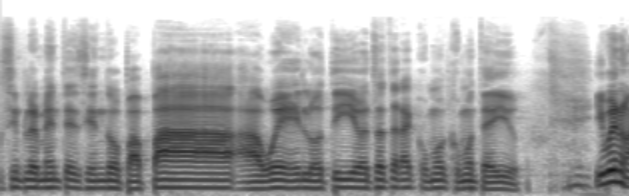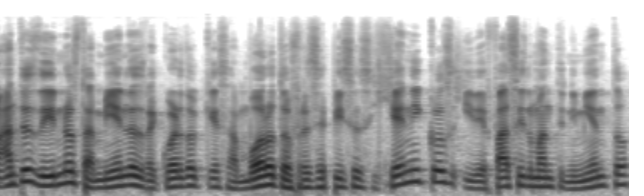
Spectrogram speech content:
simplemente siendo papá, abuelo, tío, etcétera, cómo, cómo te ha ido. Y bueno, antes de irnos también les recuerdo que Zamboro te ofrece pisos higiénicos y de fácil mantenimiento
